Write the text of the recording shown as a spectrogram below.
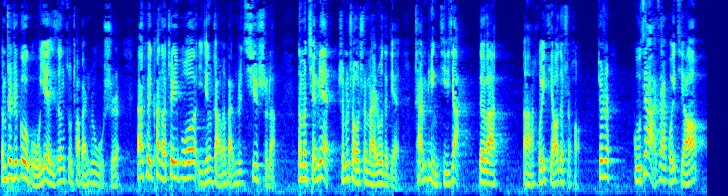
那么这只个股业绩增速超百分之五十，大家可以看到这一波已经涨了百分之七十了。那么前面什么时候是买入的点？产品提价，对吧？啊，回调的时候，就是股价在回调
